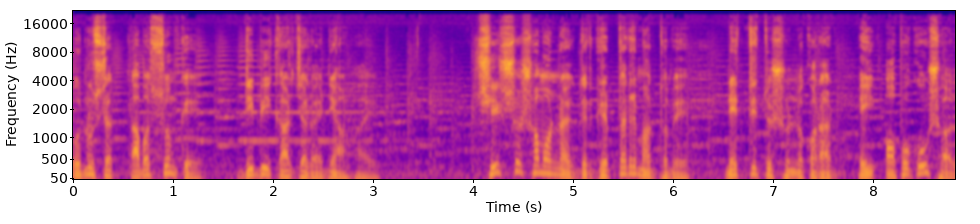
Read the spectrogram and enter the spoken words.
ও নুসরাত তাবাসুমকে ডিবি কার্যালয়ে নেওয়া হয়। শীর্ষ সমন্বয়কদের গ্রেপ্তারের মাধ্যমে নেতৃত্ব শূন্য করার এই অপকৌশল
